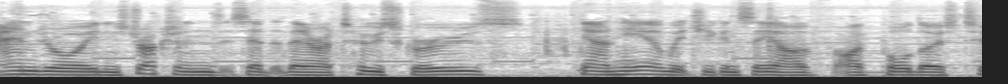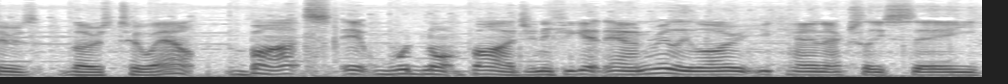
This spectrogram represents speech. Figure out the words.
Android instructions, it said that there are two screws down here, which you can see I've, I've pulled those two, those two out, but it would not budge. And if you get down really low, you can actually see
